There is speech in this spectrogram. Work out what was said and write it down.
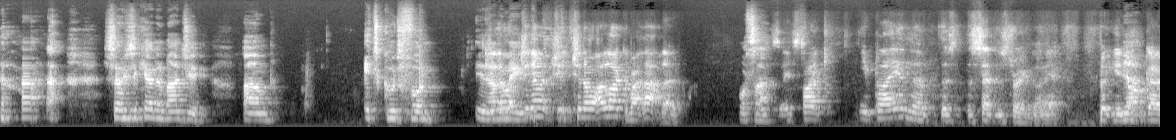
so as you can imagine, um, it's good fun. You Do know, you know, what I mean? do, you know, do, you- you know what I like about that though? What's that? It's, it's like you're playing the, the, the seven string on it, but you're Yeah. not go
